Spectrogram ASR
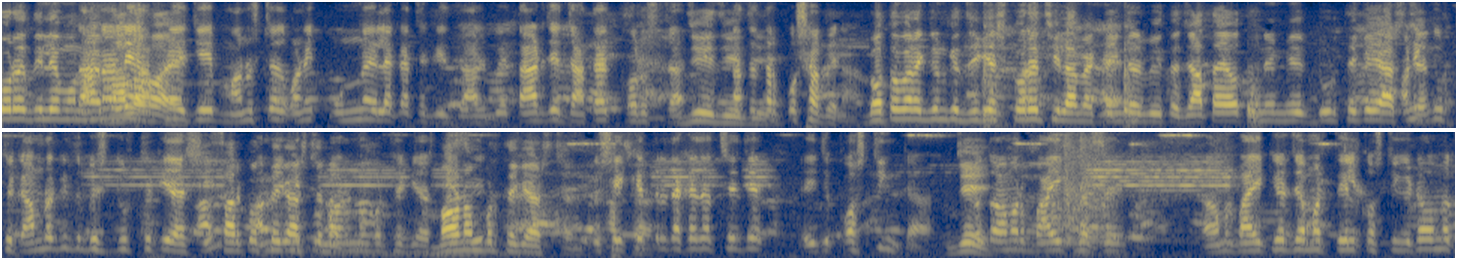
করে। দিলে মনে হয় ভালো হয়। যে মানুষটা অনেক অন্য এলাকা থেকে আসবে তার যে যাতায়াত খরচটা তাতে তার পোষাবে না। গতবার একজনকে জিজ্ঞেস করেছিলাম একটা ইন্টারভিউতে যাতায়াত উনি দূর থেকেই অনেক দূর থেকে আমরা কিন্তু বেশ দূর থেকে আসি স্যার কোথা থেকে আসছেন বারো আপনি? নম্বর থেকে আসছি। বারো নম্বর থেকে আসছেন। তো সেই। ক্ষেত্রে দেখা যাচ্ছে যে এই যে কস্টিংটা। তো আমার বাইক আছে আমার বাইকের যে আমার তেল কস্টিং এটাও আমার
